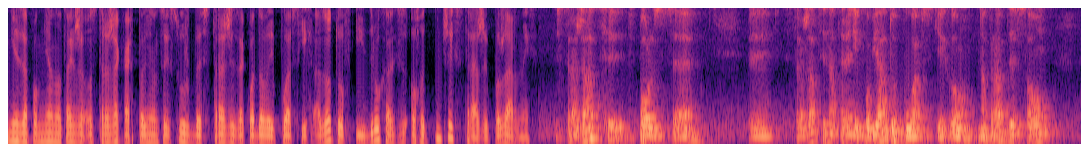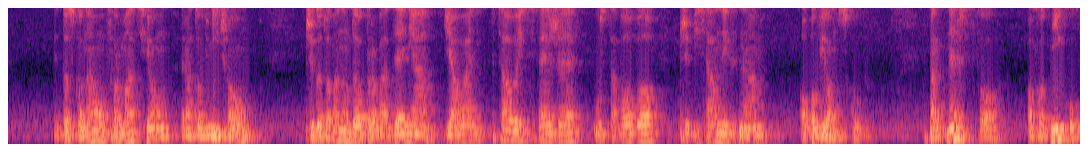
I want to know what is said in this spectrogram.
Nie zapomniano także o strażakach pełniących służbę w Straży Zakładowej Puławskich Azotów i druhach z Ochotniczych Straży Pożarnych. strażacy w Polsce, strażacy na terenie powiatu puławskiego naprawdę są doskonałą formacją ratowniczą, przygotowaną do prowadzenia działań w całej sferze ustawowo przypisanych nam obowiązków. Partnerstwo ochotników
